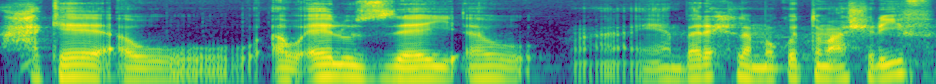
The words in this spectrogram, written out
حكاه أو أو قاله إزاي أو يعني امبارح لما كنت مع شريف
